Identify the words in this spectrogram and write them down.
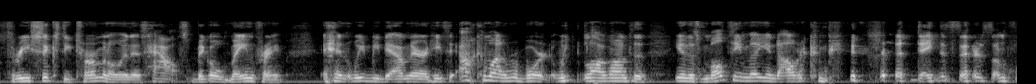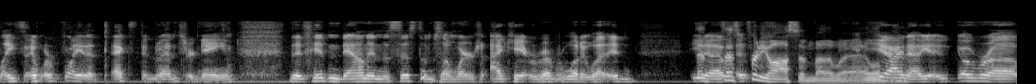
360 terminal in his house, big old mainframe, and we'd be down there, and he'd say, "Oh, come on, we're bored." We'd log on to you know this multi-million dollar computer a data center someplace, and we're playing a text adventure game that's hidden down in the system somewhere. I can't remember what it was. And, you That- know, that's uh, pretty awesome, by the way. I love yeah, I know. Over a,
